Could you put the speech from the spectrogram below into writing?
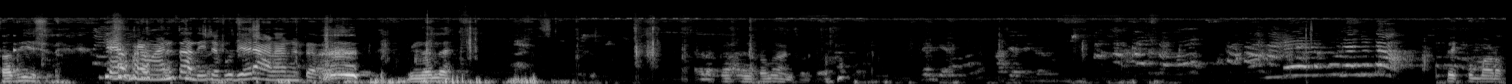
സതീഷ്. ക്യാമറമാൻ സതീഷ്. പുതിയൊരാളാണ് കേട്ടോ. ഇതല്ലേ ഇടയ്ക്ക് അങ്ങോട്ടൊന്ന് കാണിച്ചു കൊടുത്തോ. തെക്കുംപാടം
